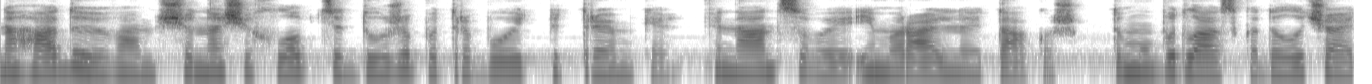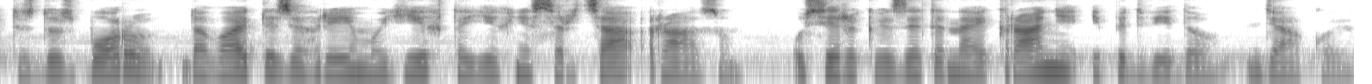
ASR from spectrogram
Нагадую вам, що наші хлопці дуже потребують підтримки, фінансової і моральної також. Тому, будь ласка, долучайтесь до збору, давайте зігріємо їх та їхні серця разом. Усі реквізити на екрані і під відео. Дякую.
